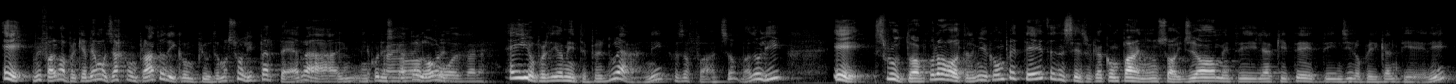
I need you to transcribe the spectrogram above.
E mi fa, no, perché abbiamo già comprato dei computer, ma sono lì per terra, in, con i scatoloni. E io praticamente per due anni cosa faccio? Vado lì e sfrutto ancora una volta le mie competenze, nel senso che accompagno, non so, i geometri, gli architetti in giro per i cantieri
